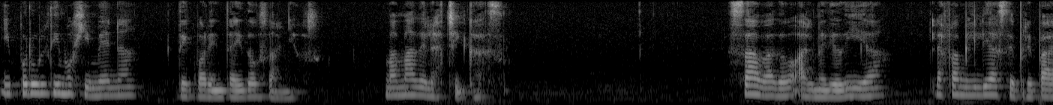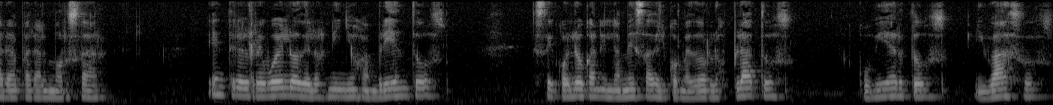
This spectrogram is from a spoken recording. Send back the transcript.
y por último Jimena, de 42 años, mamá de las chicas. Sábado al mediodía, la familia se prepara para almorzar. Entre el revuelo de los niños hambrientos, se colocan en la mesa del comedor los platos, cubiertos y vasos.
